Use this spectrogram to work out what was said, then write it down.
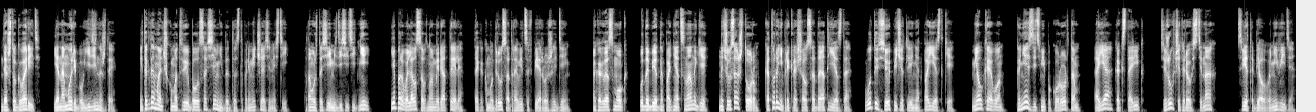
Да что говорить, я на море был единожды, и тогда мальчику Матвею было совсем не до достопримечательностей потому что 7 из 10 дней я провалялся в номере отеля, так как умудрился отравиться в первый же день. А когда смог худо-бедно подняться на ноги, начался шторм, который не прекращался до отъезда. Вот и все впечатление от поездки. Мелкая вон, гонясь с детьми по курортам, а я, как старик, сижу в четырех стенах, света белого не видя.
